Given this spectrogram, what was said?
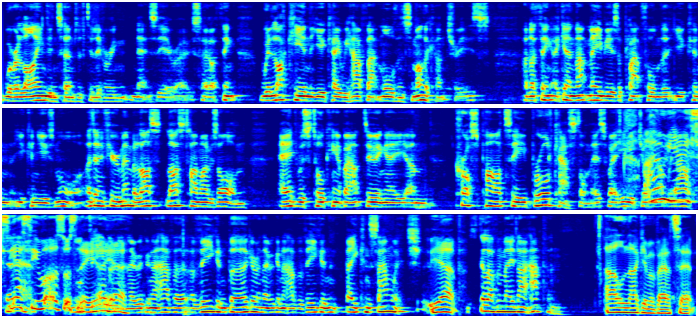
were aligned in terms of delivering net zero. So I think we're lucky in the UK we have that more than some other countries. And I think again that maybe is a platform that you can you can use more. I don't know if you remember last last time I was on, Ed was talking about doing a um, cross-party broadcast on this where he would join. Oh yes, yes, he was, wasn't he? Yeah, yeah. And they were going to have a, a, vegan burger and they were going to have a vegan bacon sandwich. Yep. Still haven't made that happen. I'll nag him about it.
